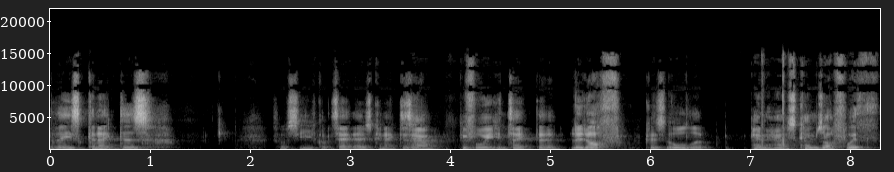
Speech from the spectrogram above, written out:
are these connectors. So obviously you've got to take those connectors out before you can take the lid off because all the penthouse comes off with,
